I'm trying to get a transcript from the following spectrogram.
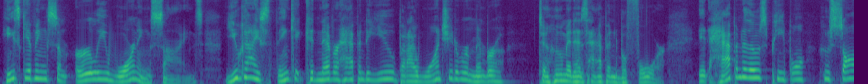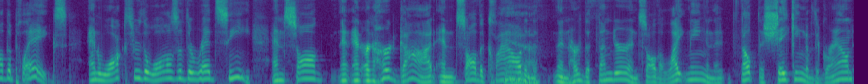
He's giving some early warning signs. You guys think it could never happen to you, but I want you to remember to whom it has happened before. It happened to those people who saw the plagues and walked through the walls of the Red Sea and saw and, and, and heard God and saw the cloud and, the, and heard the thunder and saw the lightning and they felt the shaking of the ground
